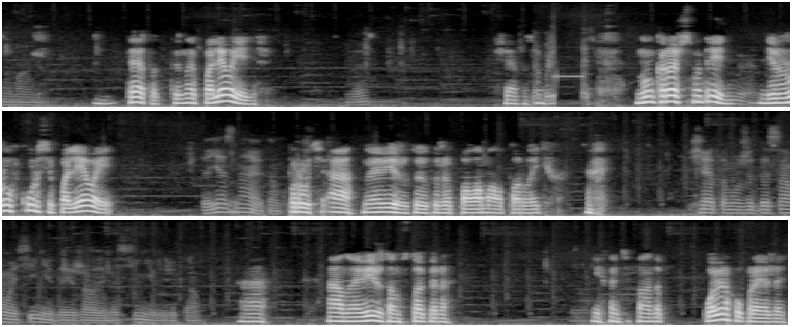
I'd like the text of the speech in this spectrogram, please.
Нормально. Ты этот, ты на полево едешь? Да? Сейчас я посмотрю. Ну, короче, смотри, держу в курсе по левой Да я знаю там. пруть. А, ну я вижу, ты тут уже поломал пару этих. Я там уже до самой синей доезжал, я на синий вылетал. А, а ну я вижу там стоперы. Их там типа надо поверху проезжать.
